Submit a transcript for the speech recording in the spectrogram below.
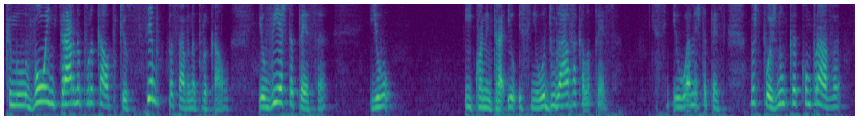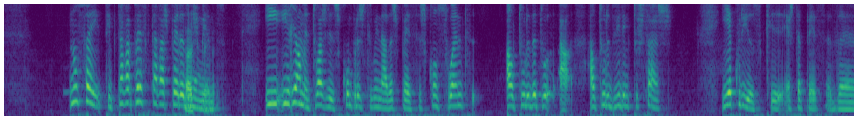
que me levou a entrar na Puracal, porque eu sempre que passava na Puracal, eu vi esta peça e eu e quando entrar, eu, assim, eu adorava aquela peça. Assim, eu amo esta peça. Mas depois nunca comprava. Não sei, tipo, tava, parece que estava à espera do momento. E, e, realmente tu às vezes compras determinadas peças consoante a altura, da tua, a, a altura de vida em que tu estás. E é curioso que esta peça da.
